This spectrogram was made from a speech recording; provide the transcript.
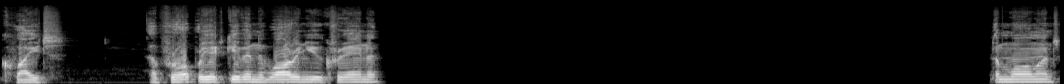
Quite appropriate given the war in Ukraine the moment.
